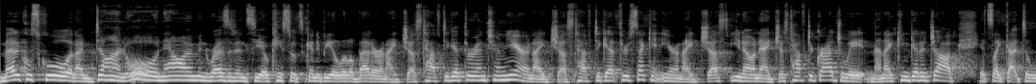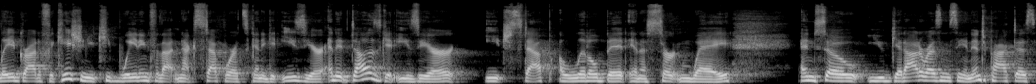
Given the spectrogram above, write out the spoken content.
medical school and I'm done. Oh, now I'm in residency. Okay, so it's going to be a little better and I just have to get through intern year and I just have to get through second year and I just, you know, and I just have to graduate and then I can get a job. It's like that delayed gratification. You keep waiting for that next step where it's going to get easier and it does get easier each step a little bit in a certain way. And so you get out of residency and into practice.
